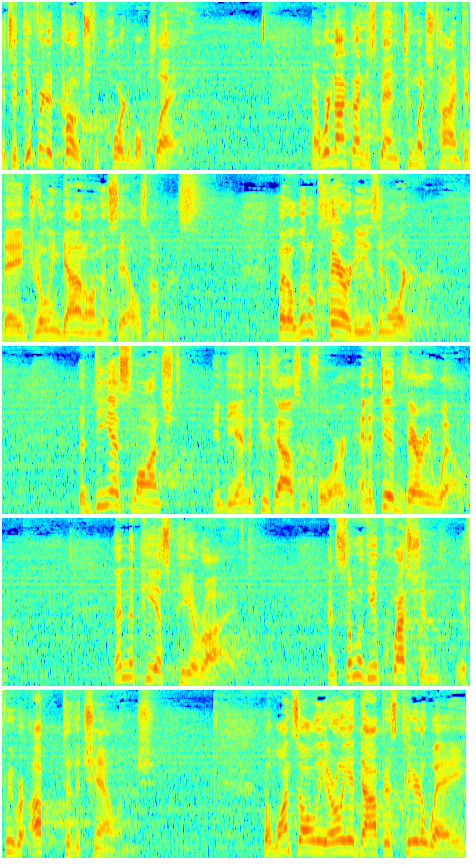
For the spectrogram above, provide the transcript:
It's a different approach to portable play. Now, we're not going to spend too much time today drilling down on the sales numbers. But a little clarity is in order. The DS launched at the end of 2004, and it did very well. Then the PSP arrived. and some of you questioned if we were up to the challenge. But once all the early adopters cleared away,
